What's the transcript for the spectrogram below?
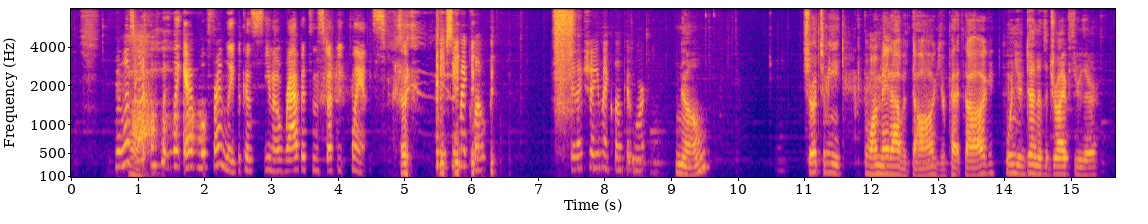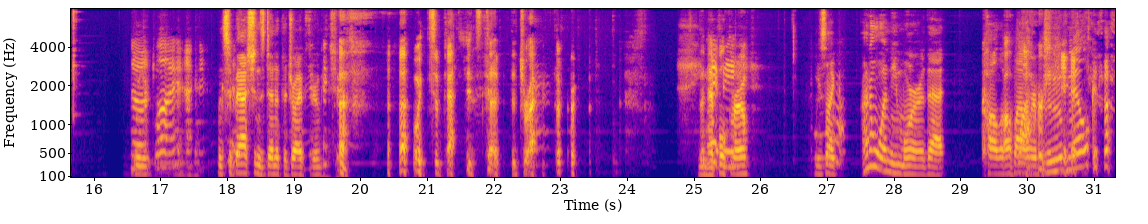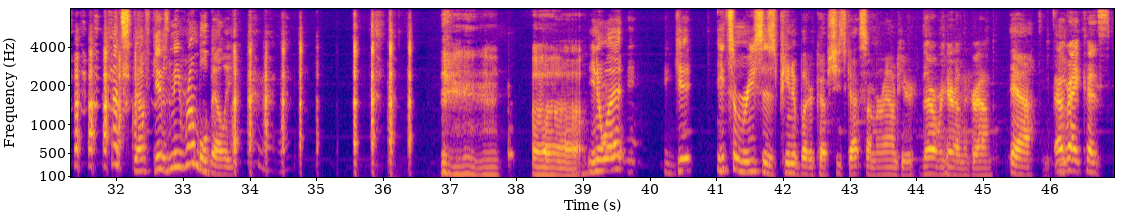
Will is not ah. completely animal friendly because you know rabbits and stuff eat plants. Can you see my cloak? Did I show you my cloak at work? No. Show it to me The one made out of a dog, your pet dog. when you're done at the drive-through there. No. Well, I, I, When Sebastian's done at the drive-through. pictures. With Sebastian's done at the drive through. The nipple be. through. He's like, I don't want any more of that cauliflower Cauliflower boob shit. milk. that stuff gives me rumble belly. uh, You know what? Get eat some Reese's peanut butter cups. She's got some around here. they're over here on the ground. Yeah, Oh right, because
